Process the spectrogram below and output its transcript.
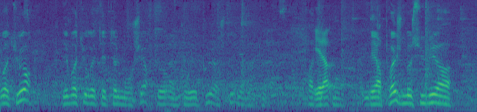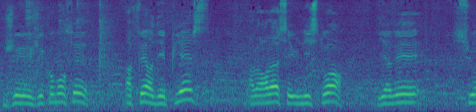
voitures. Les voitures étaient tellement chères qu'on ne pouvait plus acheter les voitures. Et là-. Et après, je me suis mis à. J'ai commencé à faire des pièces. Alors là, c'est une histoire. Il y avait sur.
